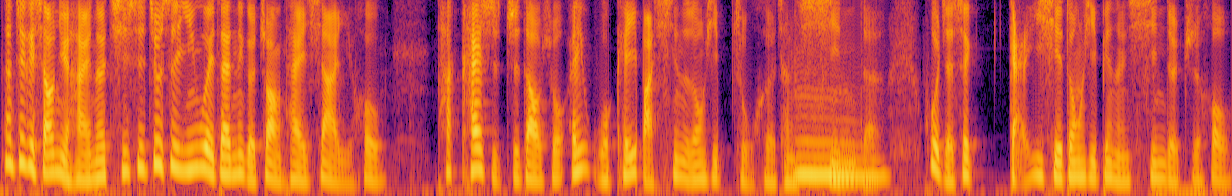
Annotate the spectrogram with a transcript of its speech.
那这个小女孩呢，其实就是因为在那个状态下以后，她开始知道说，哎，我可以把新的东西组合成新的，嗯、或者是改一些东西变成新的之后。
